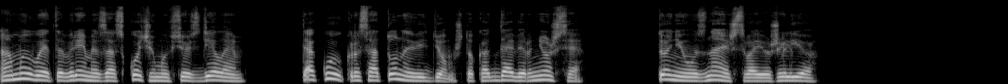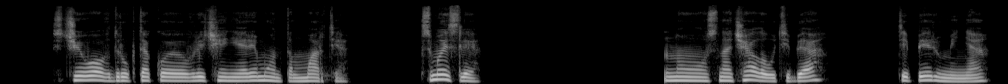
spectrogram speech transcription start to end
а мы в это время заскочим и все сделаем. Такую красоту наведем, что когда вернешься, то не узнаешь свое жилье. С чего вдруг такое увлечение ремонтом, Марти? В смысле? Ну, сначала у тебя, теперь у меня.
